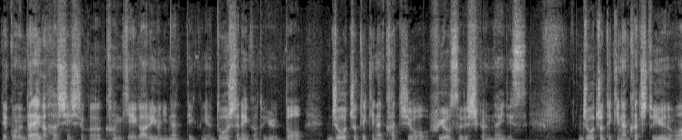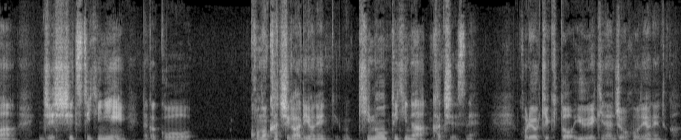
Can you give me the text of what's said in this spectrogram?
で、この誰が発信してるかが関係があるようになっていくにはどうしたらいいかというと、情緒的な価値を付与するしかないです。情緒的な価値というのは、実質的になんかこう、この価値があるよねっていう、機能的な価値ですね。これを聞くと有益な情報だよねとか、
